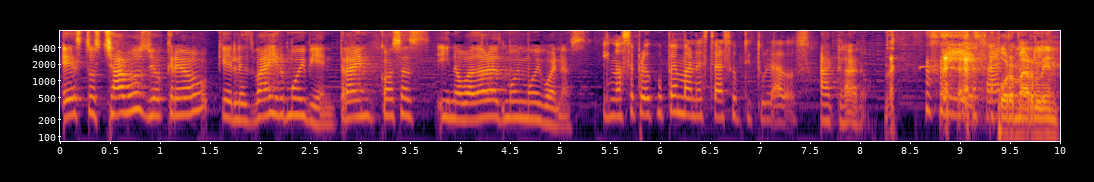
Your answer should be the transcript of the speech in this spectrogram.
estos chavos yo creo que les va a ir muy bien. Traen cosas innovadoras muy, muy buenas. Y no se preocupen, van a estar subtitulados. Ah, claro. Sí, exacto. Por Marlene.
